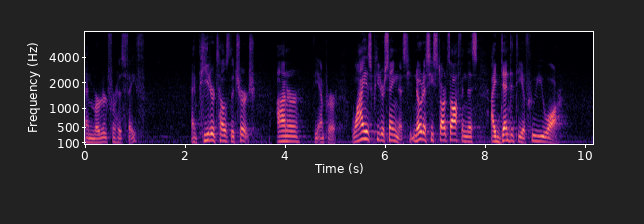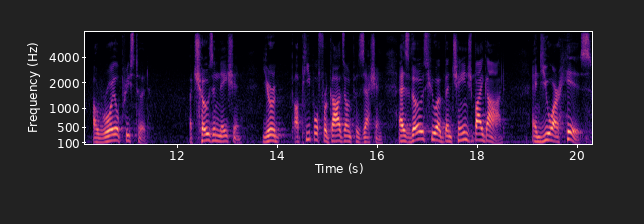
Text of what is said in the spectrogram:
and murdered for his faith. And Peter tells the church, honor the emperor. Why is Peter saying this? Notice he starts off in this identity of who you are a royal priesthood, a chosen nation. You're a people for God's own possession. As those who have been changed by God, and you are His.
